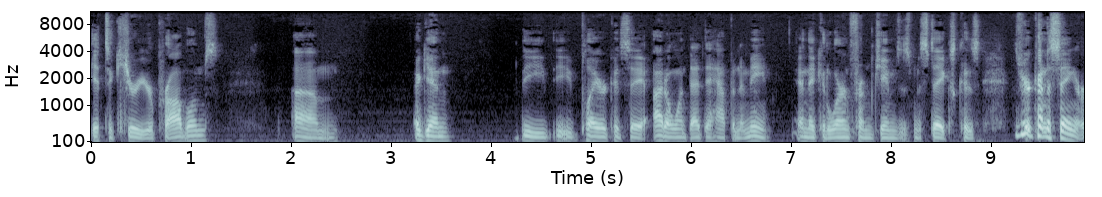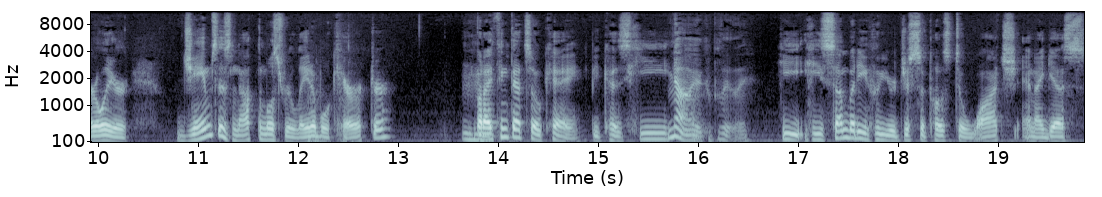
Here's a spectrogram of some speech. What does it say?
it to cure your problems. Um, again, the the player could say, "I don't want that to happen to me," and they could learn from James's mistakes. Because as we were kind of saying earlier, James is not the most relatable character, but I think that's okay because he Mm-hmm. no, yeah, completely. he he's somebody who you're just supposed to watch and I guess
